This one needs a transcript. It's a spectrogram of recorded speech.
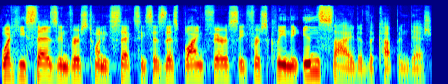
what he says in verse 26, he says, This blind Pharisee first clean the inside of the cup and dish,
